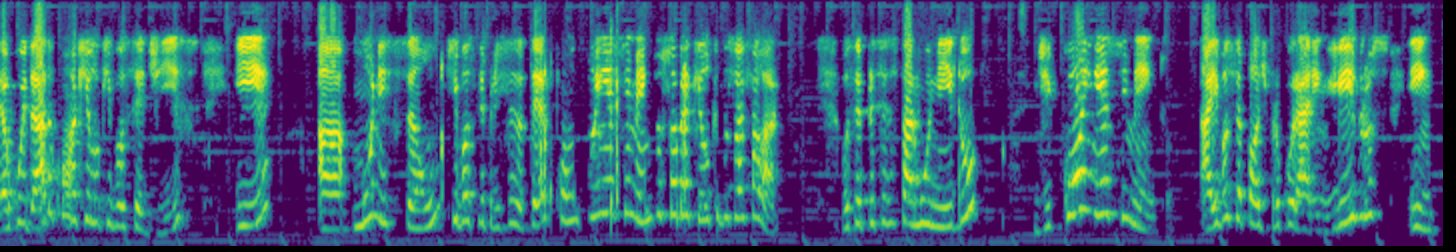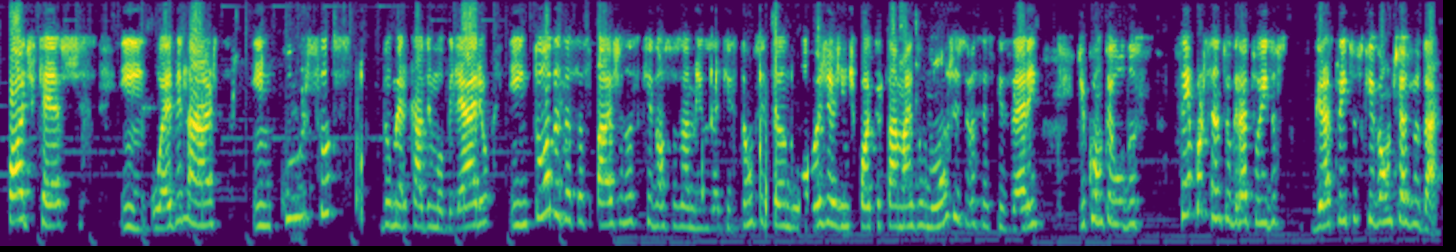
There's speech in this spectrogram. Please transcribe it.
É o cuidado com aquilo que você diz e a munição que você precisa ter com conhecimento sobre aquilo que você vai falar. Você precisa estar munido de conhecimento. Aí você pode procurar em livros, em podcasts, em webinars, em cursos do mercado imobiliário, em todas essas páginas que nossos amigos aqui estão citando hoje. A gente pode citar mais um monte, se vocês quiserem, de conteúdos 100% gratuitos, gratuitos que vão te ajudar.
